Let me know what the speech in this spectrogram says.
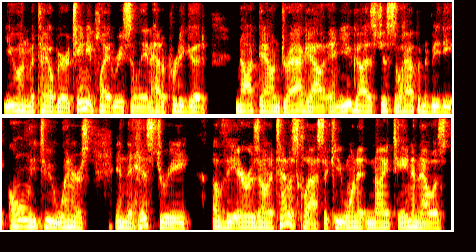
you and Matteo Berrettini played recently and had a pretty good knockdown drag out, and you guys just so happen to be the only two winners in the history of the Arizona Tennis Classic. He won it in 19, and that was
